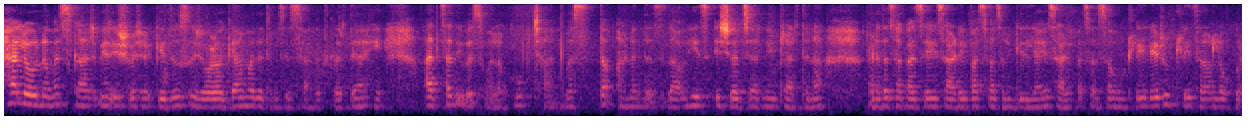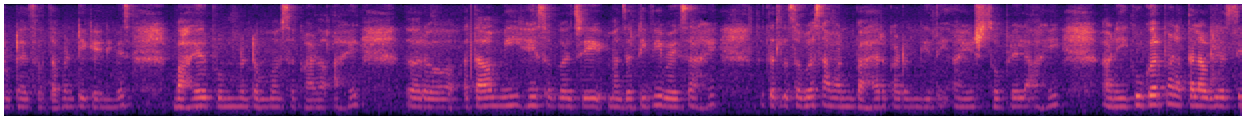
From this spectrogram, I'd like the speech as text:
हॅलो नमस्कार. मी रेश्व शेळके दुसऱ्या यामध्ये तुमचे स्वागत करते आहे. आजचा दिवस मला खूप छान मस्त आनंदाचं जावं हीच ईश्वरचरणी प्रार्थना. आणि आता सकाळचे साडेपाच वाजून गेलेले आहे. साडेपाच वाजता उठली लेट उठली जरा लवकर उठायचं होतं पण ठीक आहे निवेस बाहेर पूर्ण टम्म असं काळं आहे. तर आता मी हे सगळं जे माझं टी व्ही बेस आहे तर त्यातलं सगळं सामान बाहेर काढून घेते. आयुष झोपलेलं आहे. आणि कुकर पण आता लावली असती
